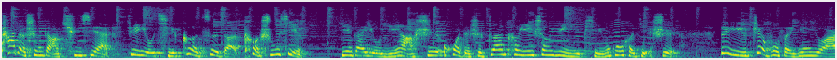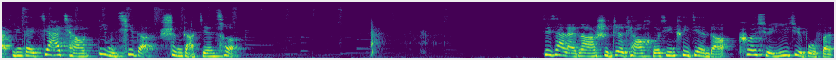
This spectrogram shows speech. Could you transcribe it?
它的生长曲线均有其各自的特殊性应该由营养师或者是专科医生予以评估和解释。对于这部分婴幼儿应该加强定期的生长监测。接下来呢是这条核心推荐的科学依据部分。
